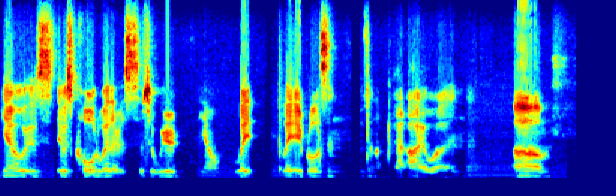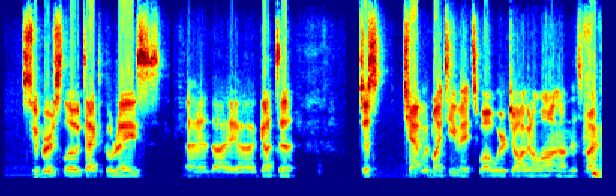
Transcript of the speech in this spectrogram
you know it was it was cold weather. It was such a weird you know late late April was in was in at Iowa and um, super slow tactical race, and I uh, got to just chat with my teammates while we are jogging along on this 5K,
